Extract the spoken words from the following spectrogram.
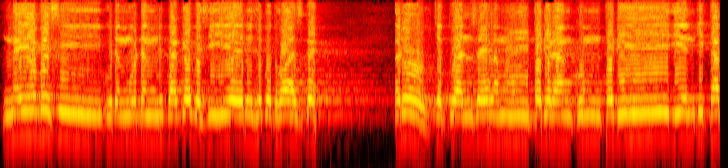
Naya besi udang-udang dipakai besi ya, disebut hoas teh. Aduh, cek tuan saya lamun teu dirangkum teu jin kitab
